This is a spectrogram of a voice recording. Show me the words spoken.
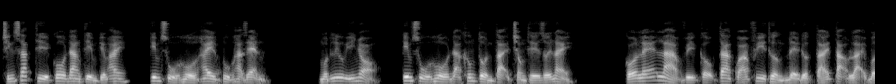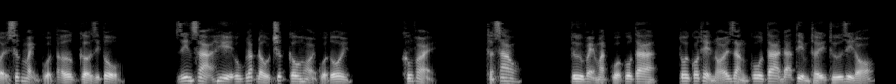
Chính xác thì cô đang tìm kiếm ai? Kim sủ hồ hay tụ hạ rèn? Một lưu ý nhỏ, kim sủ hồ đã không tồn tại trong thế giới này. Có lẽ là vì cậu ta quá phi thường để được tái tạo lại bởi sức mạnh của tờ cờ dĩ tổ jin xạ hỉ ục lắc đầu trước câu hỏi của tôi. Không phải. Thật sao? Từ vẻ mặt của cô ta, tôi có thể nói rằng cô ta đã tìm thấy thứ gì đó.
